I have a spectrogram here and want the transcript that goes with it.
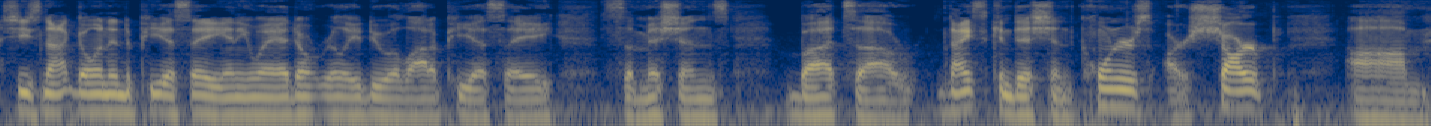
She's not going into PSA anyway. I don't really do a lot of PSA submissions, but uh, nice condition. Corners are sharp. Um,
